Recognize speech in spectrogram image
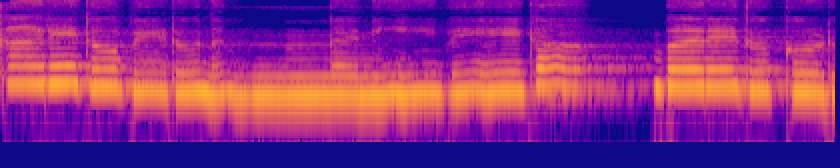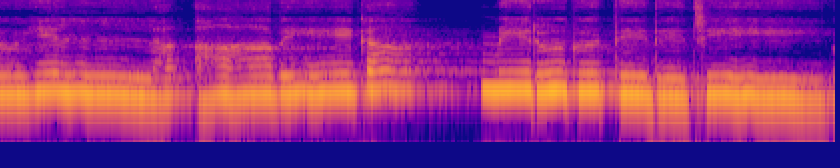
ಕರೆದು ಬಿಡು ನನ್ನ ನೀ ಬರೆದು ಕೊಡು ಎಲ್ಲ ಆವೇಗ. ಮಿರುಗುತ್ತಿದೆ ಜೀವ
